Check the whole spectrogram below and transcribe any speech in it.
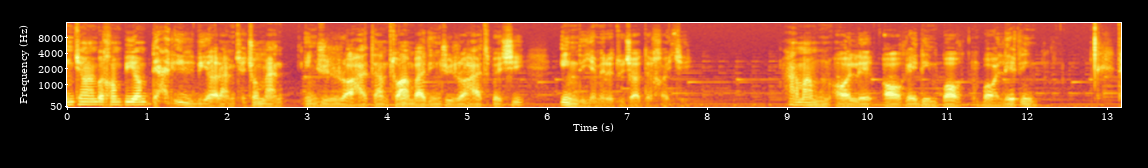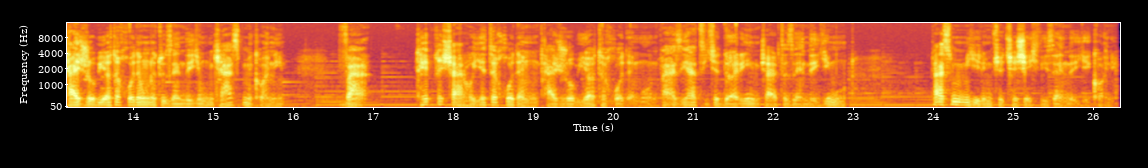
این که من بخوام بیام دلیل بیارم که چون من اینجوری راحتم تو هم باید اینجوری راحت باشی این دیگه میره تو جاده خاکی. هممون آله عاقلیم با بالغیم. تجربیات خودمون رو تو زندگیمون کسب می‌کنیم و طبق شرایط خودمون تجربیات خودمون وضعیتی که داریم شرط زندگیمون تصمیم می‌گیریم که چه شکلی زندگی کنیم.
